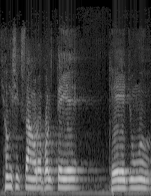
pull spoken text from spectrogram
형식상으로 볼 때에 대중의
